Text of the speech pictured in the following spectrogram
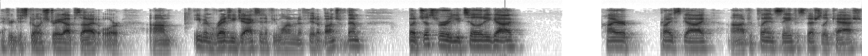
if you're just going straight upside, or um, even Reggie Jackson if you wanted to fit a bunch of them. But just for a utility guy, higher price guy, uh, if you're playing safe, especially cash,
